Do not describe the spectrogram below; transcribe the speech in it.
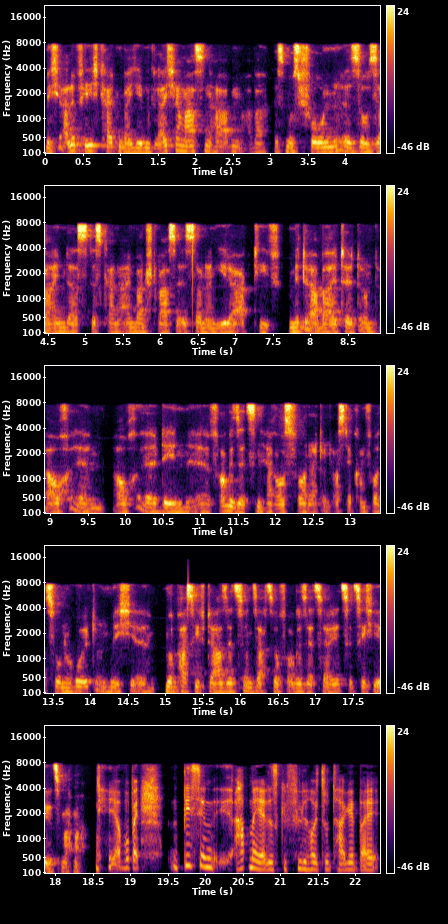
nicht alle Fähigkeiten bei jedem gleichermaßen haben, aber es muss schon äh, so sein, dass das keine Einbahnstraße ist, sondern jeder aktiv mitarbeitet und auch, ähm, auch äh, den äh, Vorgesetzten herausfordert und aus der Komfortzone holt und nicht äh, nur passiv da sitzt und sagt so, Vorgesetzter, jetzt sitze ich hier, jetzt mach mal. Ja, wobei ein bisschen hat man ja das Gefühl heutzutage bei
